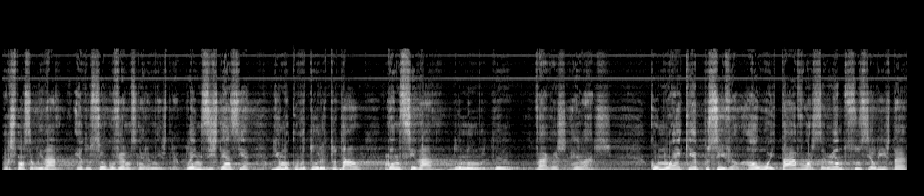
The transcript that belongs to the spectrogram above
A responsabilidade é do seu Governo, senhora Ministra, pela inexistência de uma cobertura total da necessidade do número de vagas em lares. Como é que é possível, ao oitavo orçamento socialista,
